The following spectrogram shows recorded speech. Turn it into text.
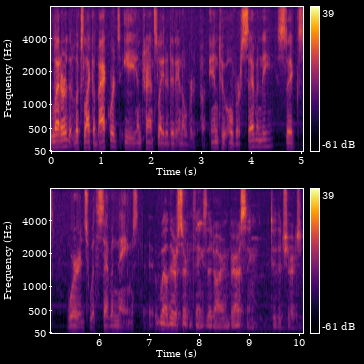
letter that looks like a backwards E and translated it in over, into over 76 words with seven names. Well, there are certain things that are embarrassing to the church.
